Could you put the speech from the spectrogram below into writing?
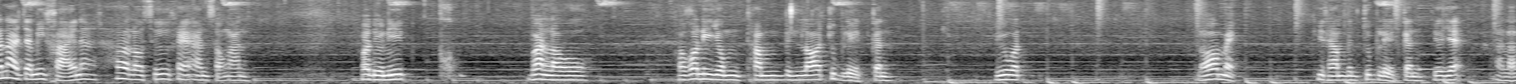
ก็น่าจะมีขายนะ ถ้าเราซื้อแค่อันสองอัน เพราะเดี๋ยวนี้บ้านเราเขาก็นิยมทำเป็นล้อจุบเลดกันหรือว่าล้อแม็กที่ทำเป็นจุบเลดกันเยอะแยะอะไร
